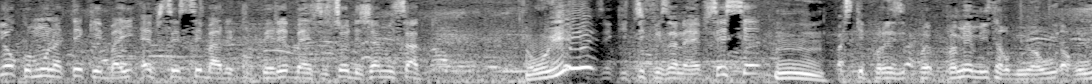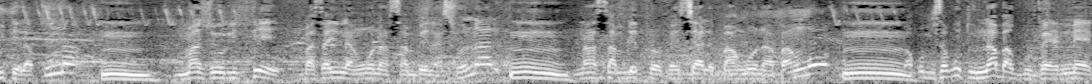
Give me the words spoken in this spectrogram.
yo okomona te ke bai fcc barécupere bainstitution déjà misato oui Kitif eza na FCC mm. parce que pre pre premier ministre akowutela kuna mm. majorité bazali nango na assemblée nationale mm. na assemblée provinciale bango na bango mm. bakomisa kutu na bagouverneur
